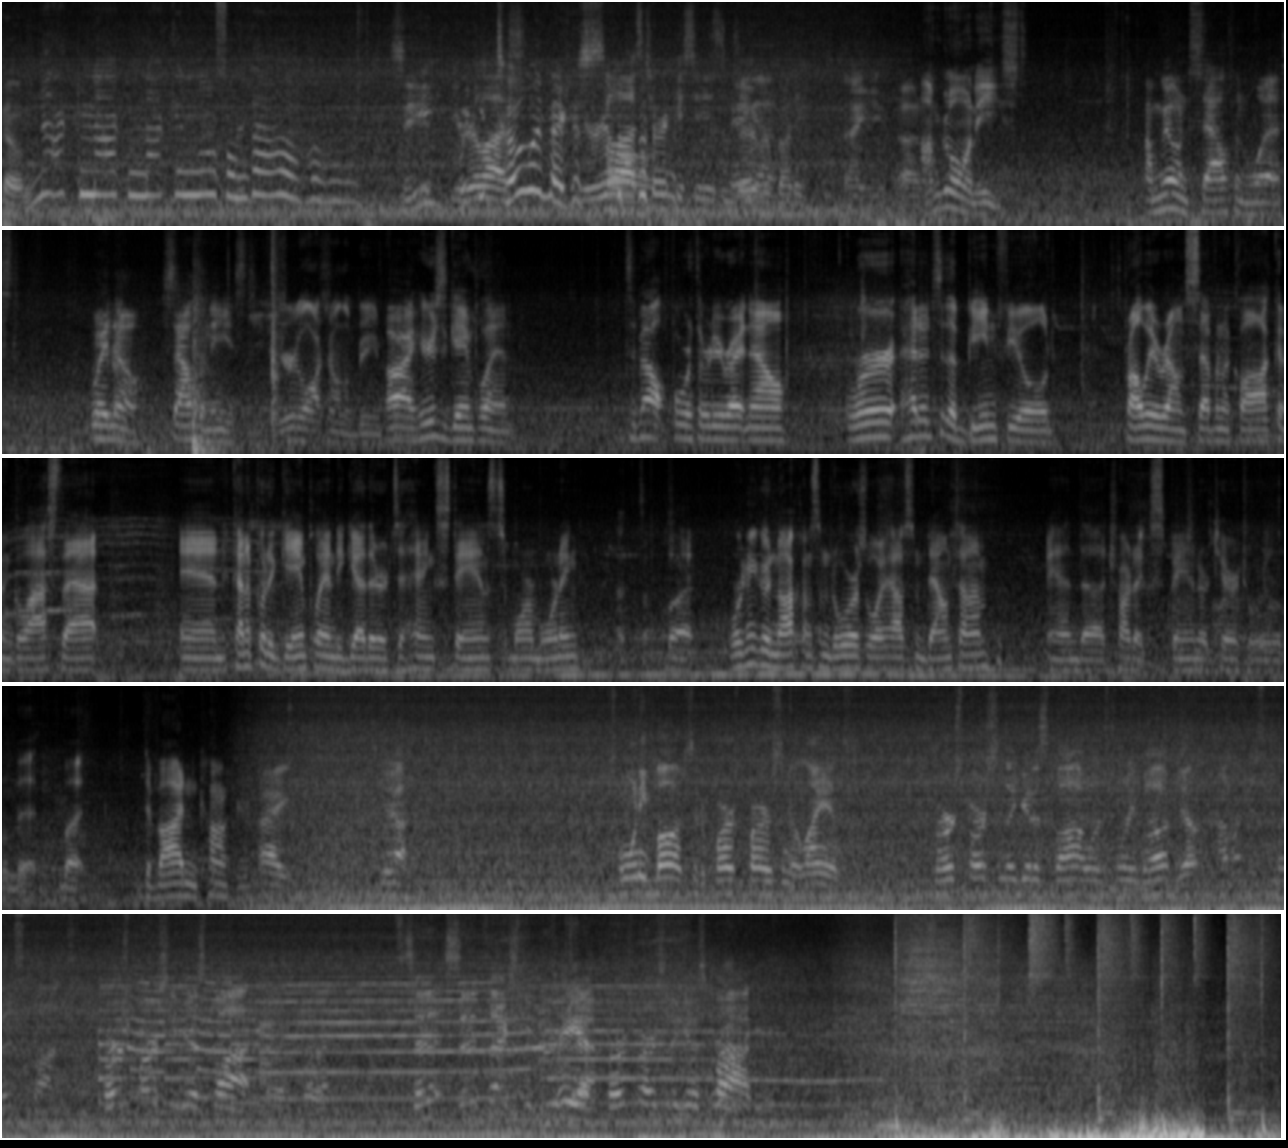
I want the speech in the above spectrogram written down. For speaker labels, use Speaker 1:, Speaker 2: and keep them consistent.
Speaker 1: go. Knock, knock, knocking on some doors. See?
Speaker 2: You
Speaker 1: we
Speaker 2: realize,
Speaker 1: can totally make a
Speaker 2: you
Speaker 1: song.
Speaker 2: realize turkey season's over, buddy.
Speaker 1: Thank you. Uh,
Speaker 3: I'm going east.
Speaker 2: I'm going south and west. Wait, no, south and east.
Speaker 3: You're locked on the bean.
Speaker 2: All right, here's the game plan. It's about 4:30 right now. We're headed to the bean field, probably around seven o'clock, and glass that, and kind of put a game plan together to hang stands tomorrow morning. But we're gonna go knock on some doors while we have some downtime, and uh, try to expand our territory a little bit. But divide and conquer.
Speaker 1: Hey, yeah. 20 bucks to the first person that lands.
Speaker 3: First person to get a spot wins 20 bucks.
Speaker 1: Yep.
Speaker 2: How about just most spots?
Speaker 3: First person to get a spot. Send it, send a text to the group
Speaker 1: See
Speaker 3: chat. First person to get a spot.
